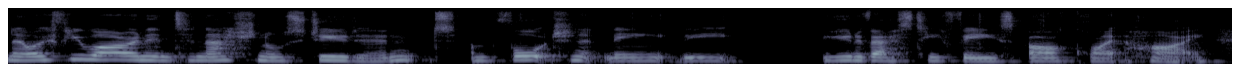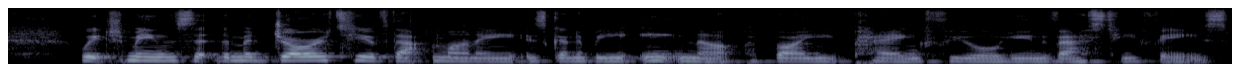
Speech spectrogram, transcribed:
Now, if you are an international student, unfortunately, the university fees are quite high, which means that the majority of that money is going to be eaten up by paying for your university fees.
